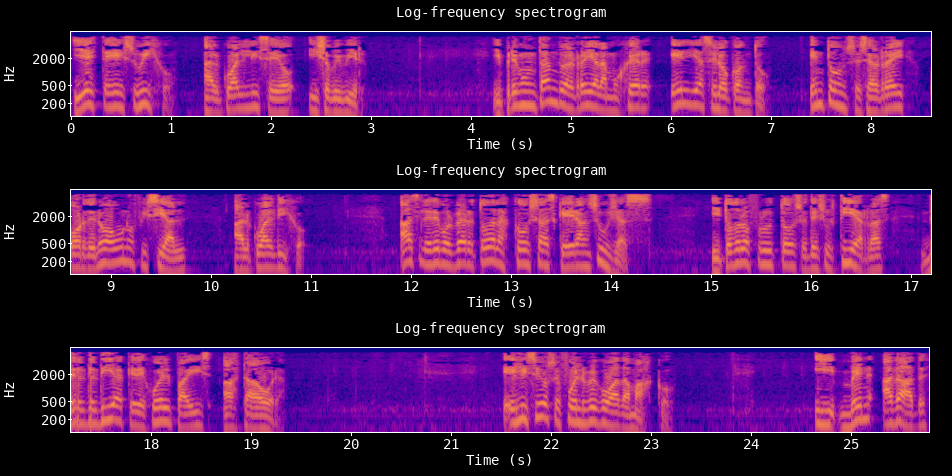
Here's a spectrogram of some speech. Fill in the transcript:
y este es su hijo, al cual Eliseo hizo vivir. Y preguntando el rey a la mujer, ella se lo contó. Entonces el rey ordenó a un oficial, al cual dijo, Hazle devolver todas las cosas que eran suyas, y todos los frutos de sus tierras, desde el día que dejó el país hasta ahora. Eliseo se fue luego a Damasco, y Ben Hadad,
